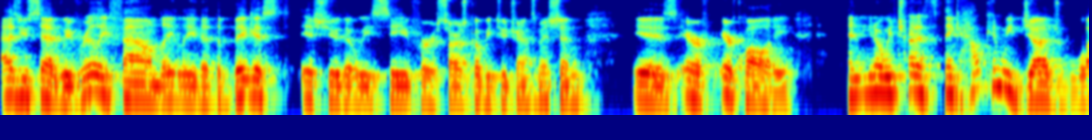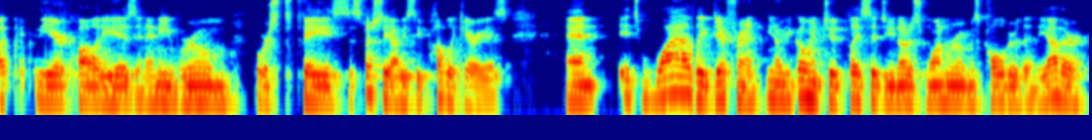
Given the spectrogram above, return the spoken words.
As you said, we've really found lately that the biggest issue that we see for SARS CoV 2 transmission is air, air quality and you know we try to think how can we judge what the air quality is in any room or space especially obviously public areas? And it's wildly different. You know you go into places you notice one room is colder than the other.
